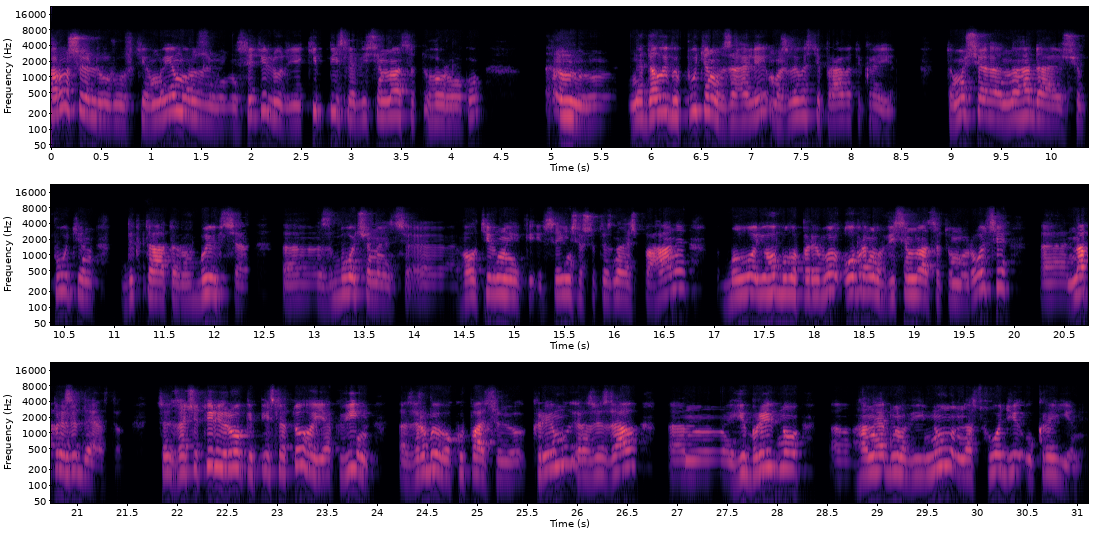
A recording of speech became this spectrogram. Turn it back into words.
хороші русські, в моєму розумінні, це ті люди, які після 18-го року не дали би Путіну взагалі можливості правити країну. Тому що е, нагадаю, що Путін диктатор, вбивця, е, збочинець, е, гвалтівник і все інше, що ти знаєш погане, було його було обрано в 18-му році на президентство. Це за 4 роки після того, як він зробив окупацію Криму і розв'язав гібридну е, ганебну війну на сході України.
